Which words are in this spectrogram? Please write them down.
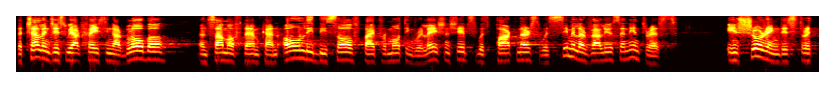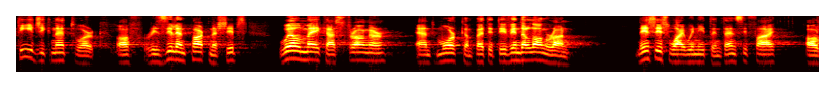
The challenges we are facing are global, and some of them can only be solved by promoting relationships with partners with similar values and interests. Ensuring this strategic network of resilient partnerships will make us stronger and more competitive in the long run. This is why we need to intensify our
